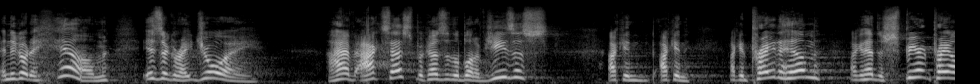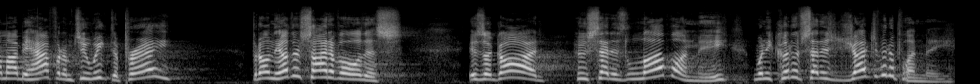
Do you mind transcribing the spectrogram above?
And to go to Him is a great joy. I have access because of the blood of Jesus. I can, I can, I can pray to Him. I can have the Spirit pray on my behalf when I'm too weak to pray. But on the other side of all of this is a God who set His love on me when He could have set His judgment upon me.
